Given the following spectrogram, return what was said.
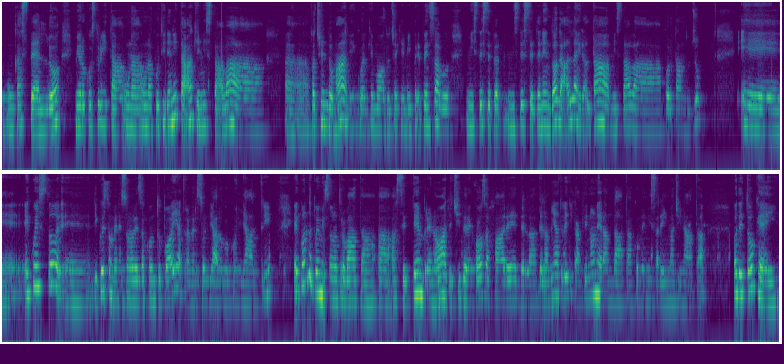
un castello, mi ero costruita una, una quotidianità che mi stava uh, facendo male in qualche modo, cioè che mi, pensavo mi stesse, per, mi stesse tenendo a galla, in realtà mi stava portando giù. E, e questo, eh, di questo me ne sono resa conto poi attraverso il dialogo con gli altri e quando poi mi sono trovata a, a settembre no, a decidere cosa fare della, della, mia atletica che non era andata come mi sarei immaginata, ho detto ok,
